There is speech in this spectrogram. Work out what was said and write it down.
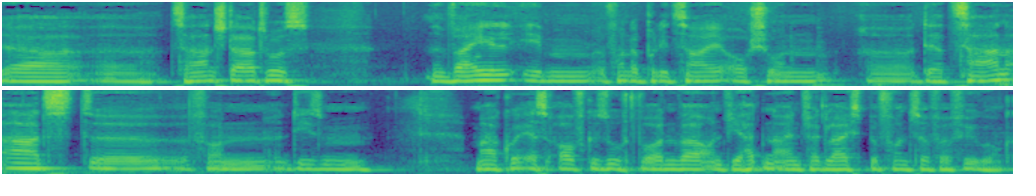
der äh, Zahnstatus, weil eben von der Polizei auch schon der Zahnarzt von diesem Marco S. aufgesucht worden war und wir hatten einen Vergleichsbefund zur Verfügung.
